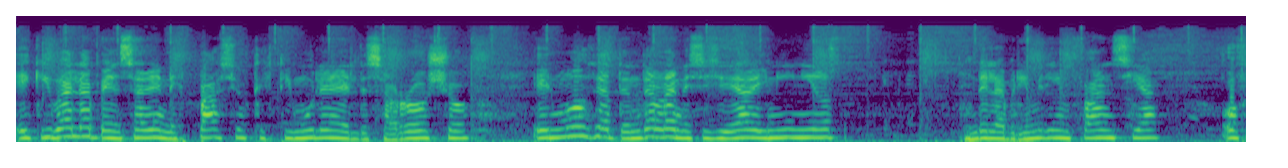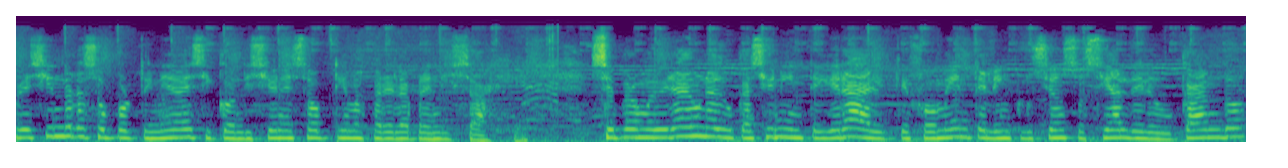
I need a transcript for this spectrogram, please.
equivale a pensar en espacios que estimulen el desarrollo, en modos de atender la necesidad de niños de la primera infancia, ofreciendo las oportunidades y condiciones óptimas para el aprendizaje. Se promoverá una educación integral que fomente la inclusión social del educando,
